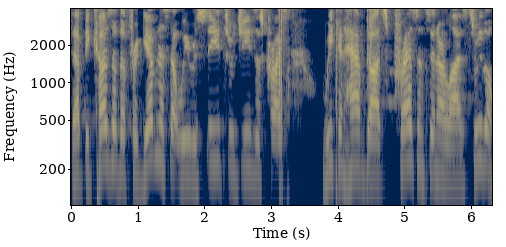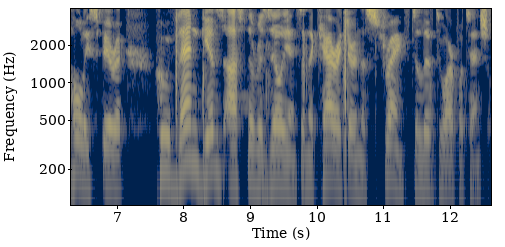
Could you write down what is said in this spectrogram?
That because of the forgiveness that we receive through Jesus Christ, we can have God's presence in our lives through the Holy Spirit, who then gives us the resilience and the character and the strength to live to our potential.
